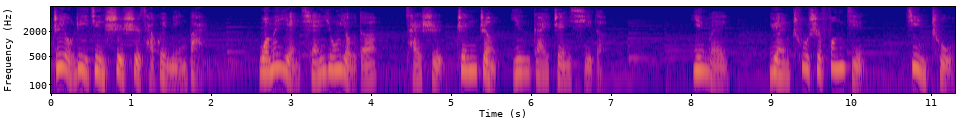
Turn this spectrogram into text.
只有历尽世事，才会明白，我们眼前拥有的才是真正应该珍惜的。因为，远处是风景，近处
